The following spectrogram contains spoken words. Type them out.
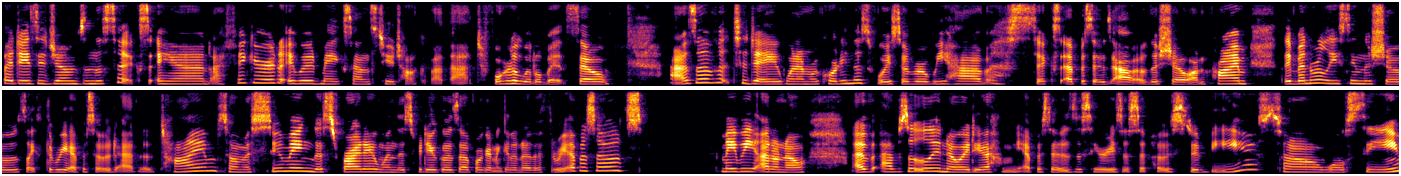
by Daisy Jones and the Six, and I figured it would make sense to talk about that for a little bit. So, as of today, when I'm recording this voiceover, we have six episodes out of the show on Prime. They've been releasing the shows like three episodes at a time, so I'm assuming this Friday when this video goes up, we're gonna get another three episodes. Maybe, I don't know. I have absolutely no idea how many episodes the series is supposed to be, so we'll see.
